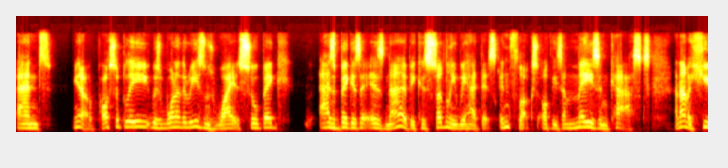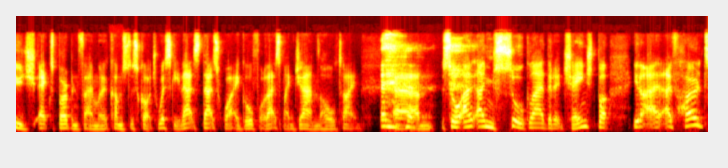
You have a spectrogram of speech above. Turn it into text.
And you know, possibly was one of the reasons why it's so big as big as it is now because suddenly we had this influx of these amazing casks. And i'm a huge ex bourbon fan when it comes to scotch whiskey. That's that's what i go for. That's my jam the whole time. Um, so I, am so glad that it changed. But you know I, have heard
